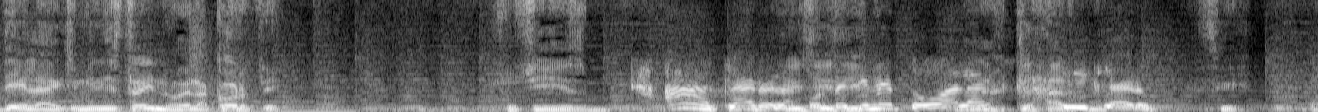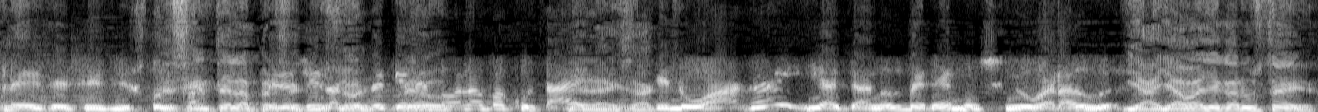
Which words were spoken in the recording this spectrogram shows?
de la exministra y no de la Corte. Ah, claro, la Corte tiene todas las... Claro, sí, claro. Sí, sí, sí, disculpa. Se siente la persecución, pero sí, la Corte tiene todas las facultades. que lo haga y allá nos veremos, sin lugar a dudas. ¿Y allá va a llegar usted?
